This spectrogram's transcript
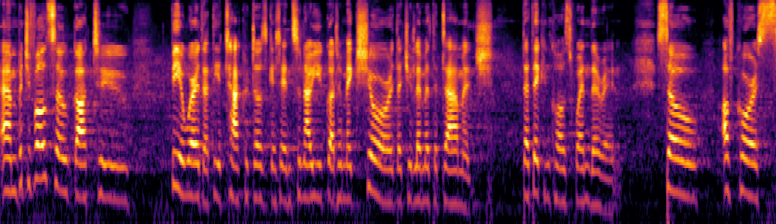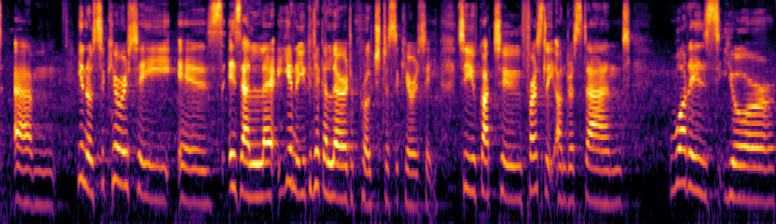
Um, but you've also got to be aware that the attacker does get in. So now you've got to make sure that you limit the damage that they can cause when they're in. So of course, um, you know, security is, is a, you know, you can take a layered approach to security. So you've got to firstly understand what is your,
